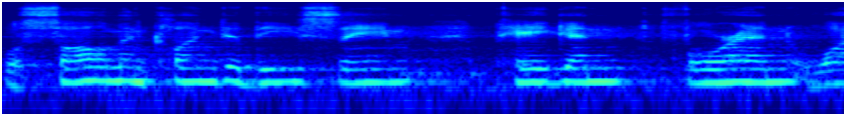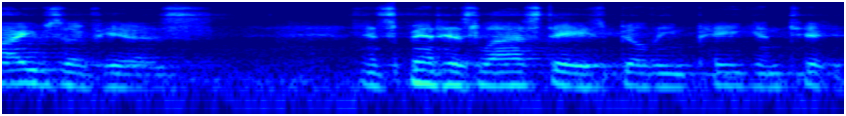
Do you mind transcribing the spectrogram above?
Well, Solomon clung to these same pagan, foreign wives of his and spent his last days building pagan t-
